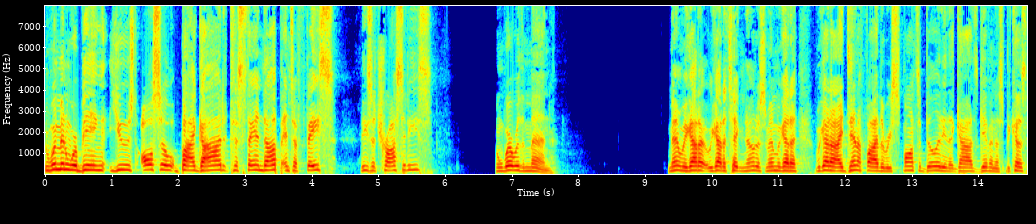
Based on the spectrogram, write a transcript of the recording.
the women were being used also by God to stand up and to face these atrocities. And where were the men? Men, we gotta we gotta take notice, men. We gotta we gotta identify the responsibility that God's given us because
